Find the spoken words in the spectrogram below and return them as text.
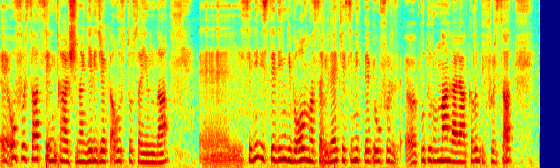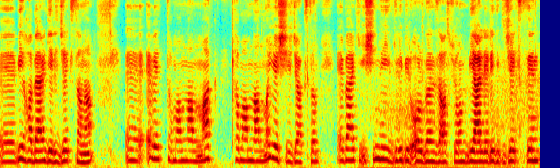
e, o fırsat senin karşına gelecek Ağustos ayında. Senin istediğin gibi olmasa bile kesinlikle bir fır, bu durumlarla alakalı bir fırsat, bir haber gelecek sana. Evet tamamlanmak, tamamlanma yaşayacaksın. Belki işinle ilgili bir organizasyon, bir yerlere gideceksin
